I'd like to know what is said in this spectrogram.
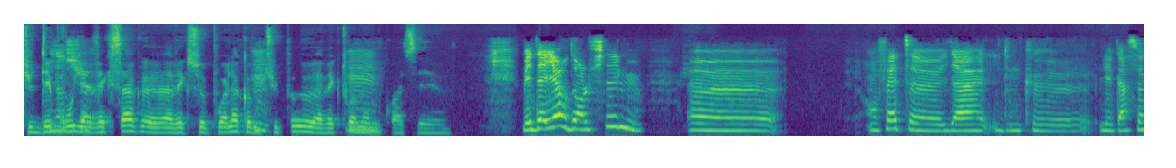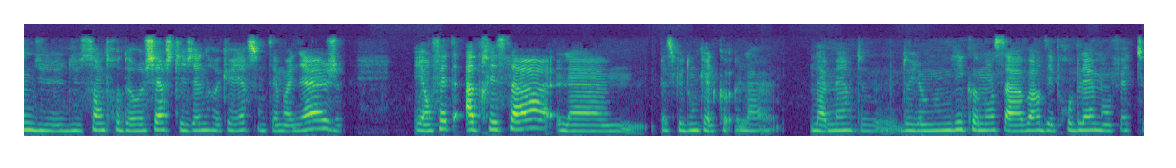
tu te débrouilles avec ça, euh, avec ce poids-là, comme mm. tu peux avec toi-même, quoi. C'est. Euh, Mais d'ailleurs, dans le film, euh, en fait, il y a donc les personnes du, centre de recherche qui viennent recueillir son témoignage. Et en fait, après ça, la... parce que donc la, la mère de, de Yang commence à avoir des problèmes en fait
